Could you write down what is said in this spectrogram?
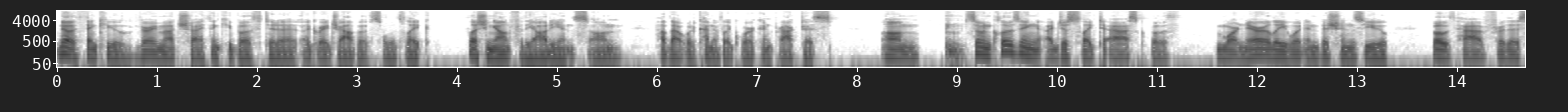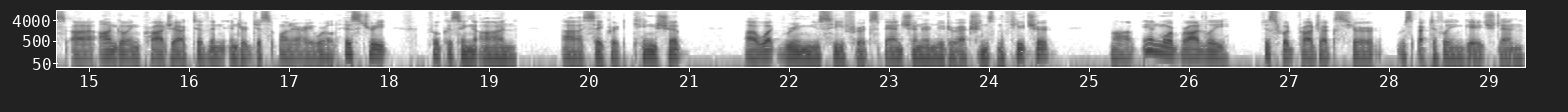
No, thank you very much. I think you both did a, a great job of sort of like fleshing out for the audience um, how that would kind of like work in practice. Um, so, in closing, I'd just like to ask both more narrowly what ambitions you both have for this uh, ongoing project of an interdisciplinary world history, focusing on uh, sacred kingship, uh, what room you see for expansion or new directions in the future, um, and more broadly, just what projects you're respectively engaged in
